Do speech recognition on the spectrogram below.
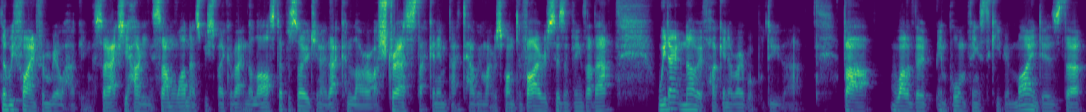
that we find from real hugging? So actually hugging someone, as we spoke about in the last episode, you know, that can lower our stress, that can impact how we might respond to viruses and things like that. We don't know if hugging a robot will do that. But one of the important things to keep in mind is that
